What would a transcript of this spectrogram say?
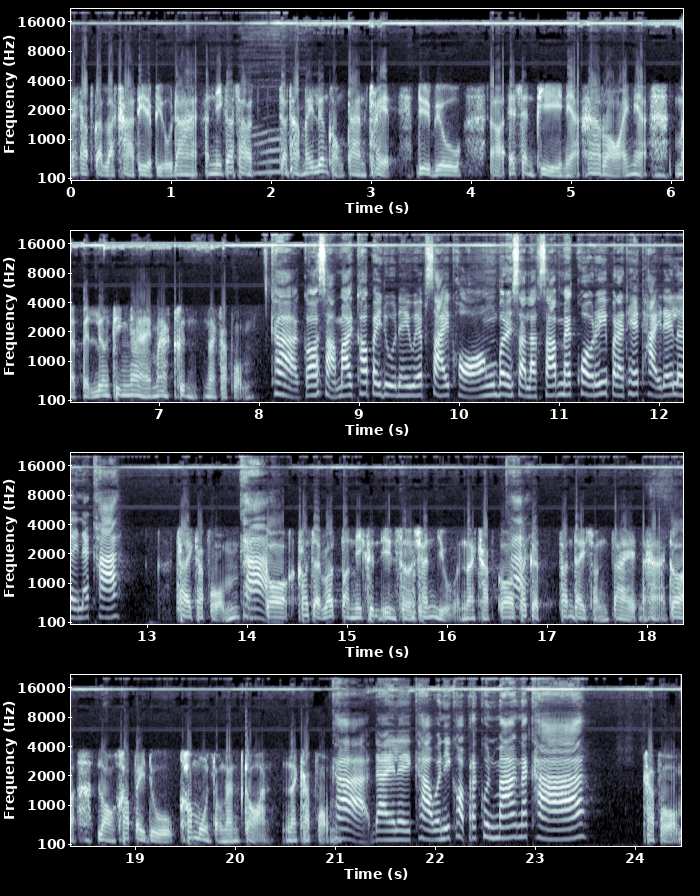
นะครับกับราคา DW ได้ อันนี้ก็จะอ๋อจะทำให้เรื่องของการเทรด DW อ่า S&P เนี่ย500 เนี่ย มันเป็นเรื่องที่ง่ายมากขึ้นนะครับผม ค่ะ ก็สามารถเข้าไปดูในเว็บไซต์ของบริษัทหลักทรัพย์แมคควอรีประเทศไทยได้เลยนะคะ ใช่ครับผม ค่ะ ก็เข้าใจว่าตอนนี้ขึ้น insertion อยู่นะครับ ก็ค่ะ ถ้าเกิดท่านใดสนใจนะฮะ ก็ลองเข้าไปดูข้อมูลตรงนั้นก่อนนะครับผม ค่ะ ได้เลยค่ะ วันนี้ขอบพระคุณมากนะคะ ครับผม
